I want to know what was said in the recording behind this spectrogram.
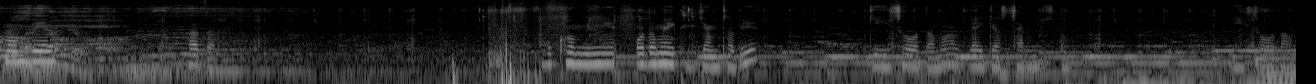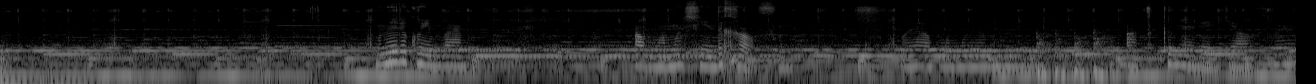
kombin hazır. Bu kombini odama ekleyeceğim tabi. Giysi odama ve göstermiştim. Odamda. Bunu nereye koyayım ben? Ablamın şeyinde kalsın. Ay ablamın atkı nereye gelsin?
